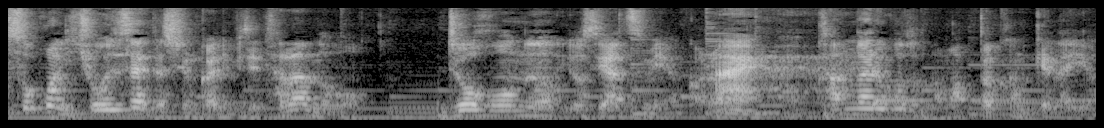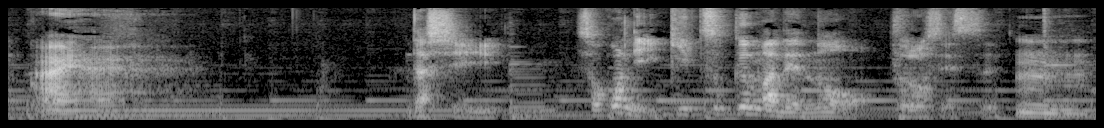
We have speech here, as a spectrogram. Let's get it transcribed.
そこに表示された瞬間に別にただの情報の寄せ集めやから、はいはい考えることとは全く関係ないやんか、はいはいはい。だしそこに行き着くまでのプロセス。うん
